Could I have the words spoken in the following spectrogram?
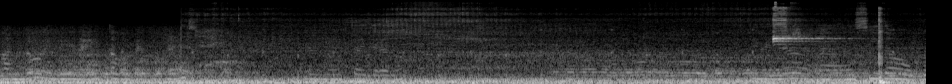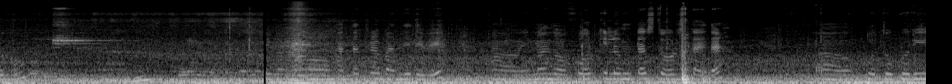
ಬಂದು ಇಲ್ಲಿ ರೈಟ್ ತಗೋಬೇಕು ಫ್ರೆಂಡ್ಸ್ ನೋಡ್ತಾ ಇದ್ದೀರಲ್ಲ ಇಲ್ಲಿಂದ ಸೀದಾ ಹೋಗ್ಬೇಕು. ಹತ್ತತ್ರ ಬಂದಿದ್ದೀವಿ. ಇನ್ನೊಂದು ಫೋರ್ ಕಿಲೋಮೀಟರ್ಸ್ ತೋರಿಸ್ತಾ ಇದೆ. ಕೂತುಕುರಿ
